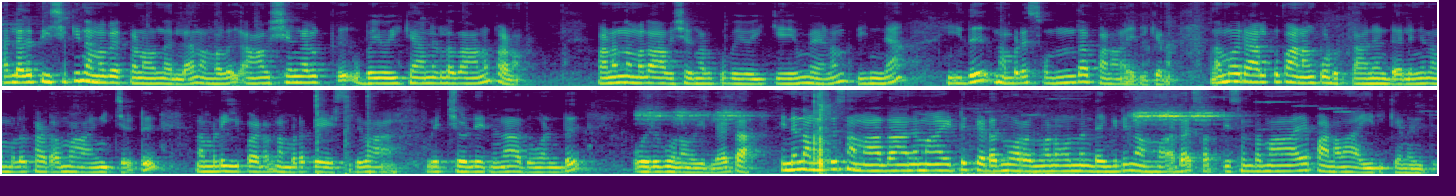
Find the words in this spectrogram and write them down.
അല്ലാതെ പിശുക്കി നമ്മൾ വെക്കണമെന്നല്ല. നമ്മൾ ആവശ്യങ്ങൾക്ക് ഉപയോഗിക്കാനുള്ളതാണ് പണം. പണം നമ്മൾ ആവശ്യങ്ങൾക്ക് ഉപയോഗിക്കുകയും വേണം. പിന്നെ ഇത് നമ്മുടെ സ്വന്തം പണമായിരിക്കണം. നമ്മൾ ഒരാൾക്ക് പണം കൊടുക്കാനുണ്ട്. അല്ലെങ്കിൽ നമ്മൾ കടം വാങ്ങിച്ചിട്ട് നമ്മൾ ഈ പണം നമ്മുടെ പേഴ്സിൽ വെച്ചുകൊണ്ടിരുന്ന അതുകൊണ്ട് ഒരു ഗുണമില്ല കേട്ടോ. പിന്നെ നമുക്ക് സമാധാനമായിട്ട് കിടന്നുറങ്ങണമെന്നുണ്ടെങ്കിൽ നമ്മുടെ സത്യസന്ധമായ പണമായിരിക്കണം ഇത്.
